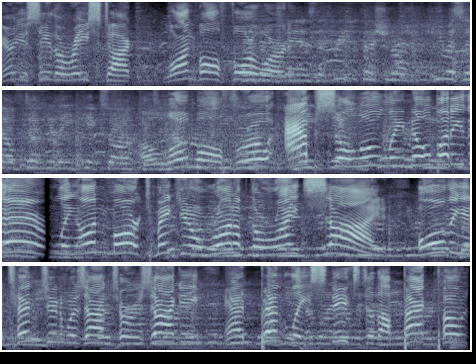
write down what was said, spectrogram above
Here you see the restart. Long ball forward. The pre-professional USLW League kicks off. A low ball through. Absolutely nobody there. Bentley unmarked, making a run up the right side. All the attention was on Terzaghi, and Bentley sneaks to the back post.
